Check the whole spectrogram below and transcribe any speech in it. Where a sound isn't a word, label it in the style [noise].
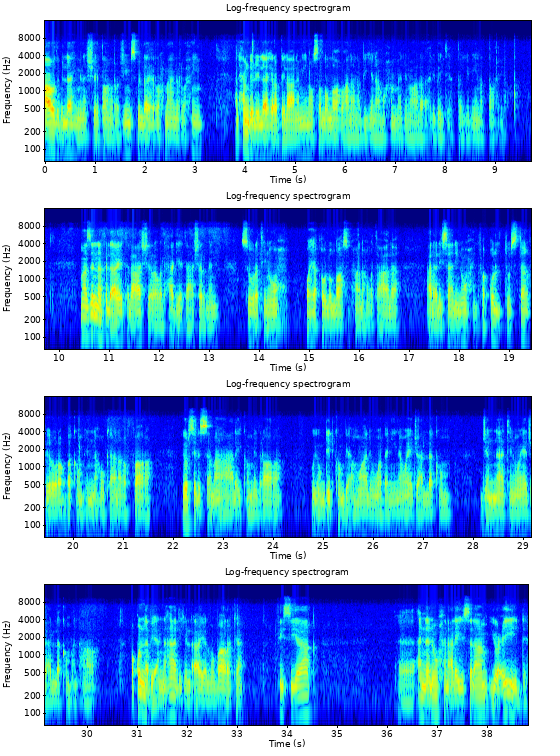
أعوذ بالله من الشيطان الرجيم. بسم الله الرحمن الرحيم. الحمد لله رب العالمين وصلى الله على نبينا محمد وعلى أهل بيته الطيبين الطاهرين. ما زلنا في الآية العاشرة والحادية عشر من سورة نوح وهي قول الله سبحانه وتعالى على لسان نوح فقلت استغفروا ربكم إنه كان غفارا. يرسل السماء عليكم مدرارا ويمددكم بأموال وبنين ويجعل لكم جنات ويجعل لكم أنهارا. وقلنا بأن هذه الآية المباركة في سياق آه، أن نوحا عليه السلام يعيد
